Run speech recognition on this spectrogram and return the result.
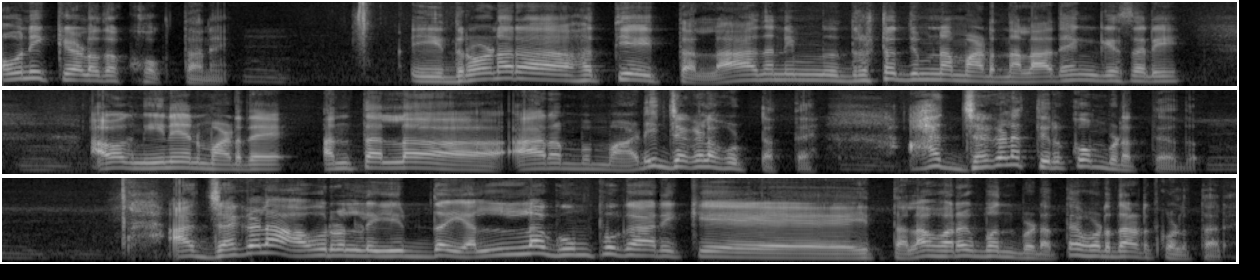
ಅವನಿಗೆ ಕೇಳೋದಕ್ಕೆ ಹೋಗ್ತಾನೆ. ಈ ದ್ರೋಣರ ಹತ್ಯೆ ಇತ್ತಲ್ಲ, ಅದು ನಿಮ್ಮ ದೃಷ್ಟದ್ಯುಮ್ನ ಮಾಡಿದ್ನಲ್ಲ, ಅದು ಹೆಂಗೆ ಸರಿ? ಅವಾಗ ನೀನೇನು ಮಾಡಿದೆ? ಅಂತೆಲ್ಲ ಆರಂಭ ಮಾಡಿ ಜಗಳ ಹುಟ್ಟತ್ತೆ. ಆ ಜಗಳ ತಿರ್ಕೊಂಬಿಡತ್ತೆ ಅದು. ಆ ಜಗಳ ಅವರಲ್ಲಿ ಇದ್ದ ಎಲ್ಲ ಗುಂಪುಗಾರಿಕೆ ಇತ್ತಲ್ಲ ಹೊರಗೆ ಬಂದ್ಬಿಡತ್ತೆ ಹೊಡೆದಾಡ್ಕೊಳ್ತಾರೆ.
